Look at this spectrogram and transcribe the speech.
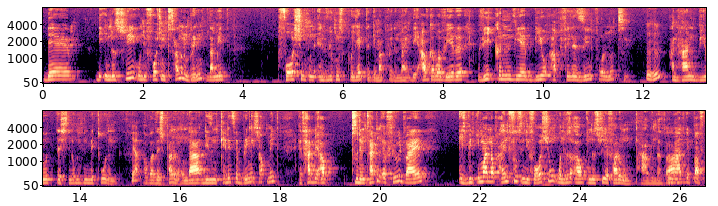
der die Industrie und die Forschung zusammenbringt, damit Forschung und Entwicklungsprojekte gemacht werden. Die Aufgabe wäre, wie können wir Bioabfälle sinnvoll nutzen anhand biotechnologischen Methoden. Ja. Aber sehr spannend. Und da diesen Kenntnisse bringe ich auch mit. Es hat mir auch zu dem Zeitpunkt erfüllt, weil ich bin immer noch ein Fuß in die Forschung und würde auch Industrieerfahrung haben. Das war, hat gepasst.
